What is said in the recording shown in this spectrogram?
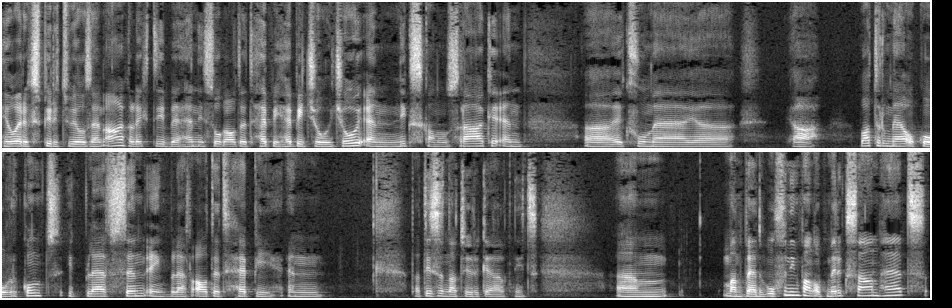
heel erg spiritueel zijn aangelegd. Die bij hen is ook altijd happy, happy, joy, joy. En niks kan ons raken. En uh, ik voel mij uh, ja, wat er mij ook overkomt, ik blijf zen en ik blijf altijd happy. En dat is het natuurlijk eigenlijk niet. Um, want bij de oefening van opmerkzaamheid,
